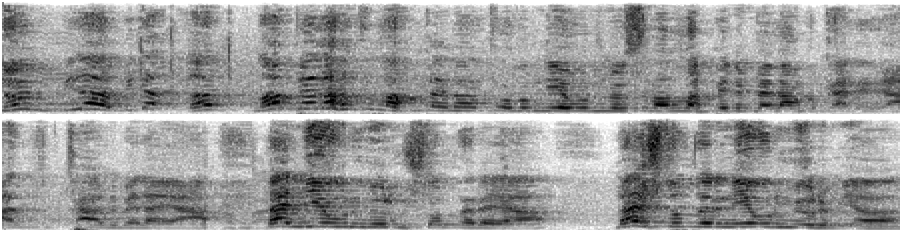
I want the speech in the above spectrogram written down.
Dön. Bir daha. Bir daha. Lan, lan penaltı. Lan penaltı oğlum. Niye vurmuyorsun? Allah benim belamı kare bela ya. Ben niye vurmuyorum şu toplara ya? Ben şu topları niye vurmuyorum ya?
